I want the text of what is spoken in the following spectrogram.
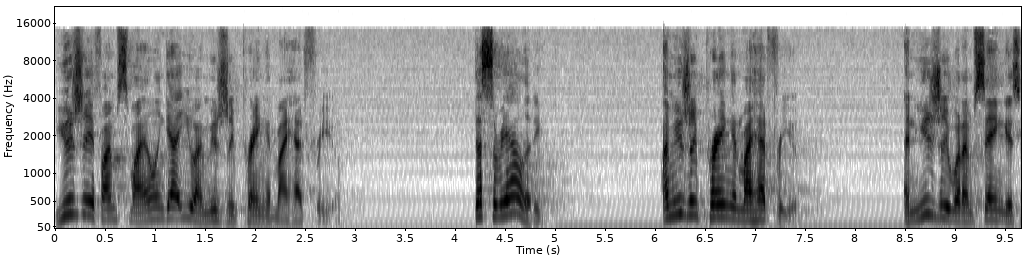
Usually if I'm smiling at you, I'm usually praying in my head for you. That's the reality. I'm usually praying in my head for you. And usually what I'm saying is,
